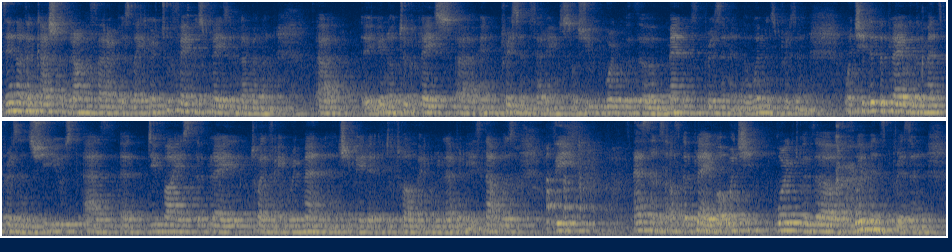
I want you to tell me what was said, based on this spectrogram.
Zeina Daccache, a drama therapist, like her two famous plays in Lebanon, uh, you know, took place uh, in prison settings. So she worked with the men's prison and the women's prison. When she did the play with the men's prisons, she used as a device the play 12 Angry Men, and she made it into 12 Angry Lebanese. That was the essence of the play. But when she worked with the women's prison,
